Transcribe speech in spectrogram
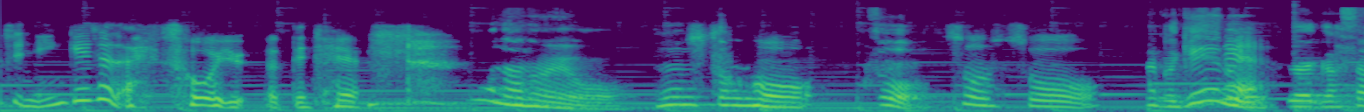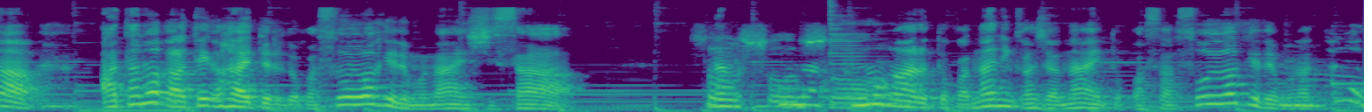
じ人間じゃない？そういう。だってね。そうなのよ。本当そう。そう。そうそう。なんか芸のがさ、ね、頭から手が生えてるとかそういうわけでもないしさ。そうそうそう。ものがあるとか何かじゃないとかさ、そういうわけでもない。ただの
